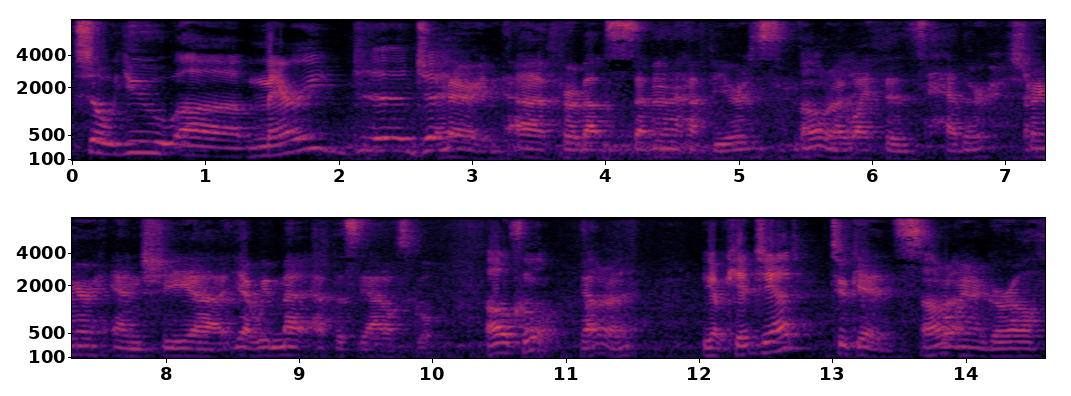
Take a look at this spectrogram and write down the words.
So you uh, married, uh, Jay? Married uh, for about seven and a half years. All right. My wife is Heather Stringer, and she, uh, yeah, we met at the Seattle school. Oh, cool. yeah. All right. You have kids yet? Two kids, All boy right. and a girl,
